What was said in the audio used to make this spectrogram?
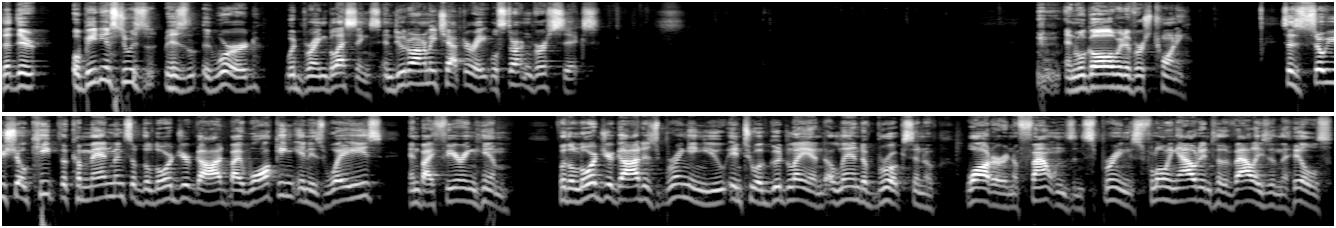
that their obedience to his, his word would bring blessings. In Deuteronomy chapter 8, we'll start in verse 6. and we'll go all the way to verse 20. It says, So you shall keep the commandments of the Lord your God by walking in his ways and by fearing him. For the Lord your God is bringing you into a good land, a land of brooks and of water and of fountains and springs flowing out into the valleys and the hills,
